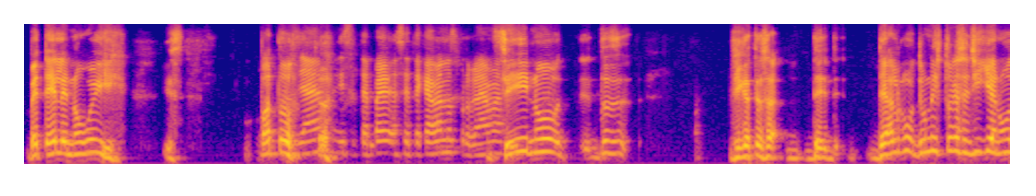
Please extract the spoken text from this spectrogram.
ve tele, ¿no, güey? Y, es, vato. Pues ya, y se te, se te acaban los programas. Sí, no, entonces, fíjate, o sea, de, de- de algo, de una historia sencilla, ¿no?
